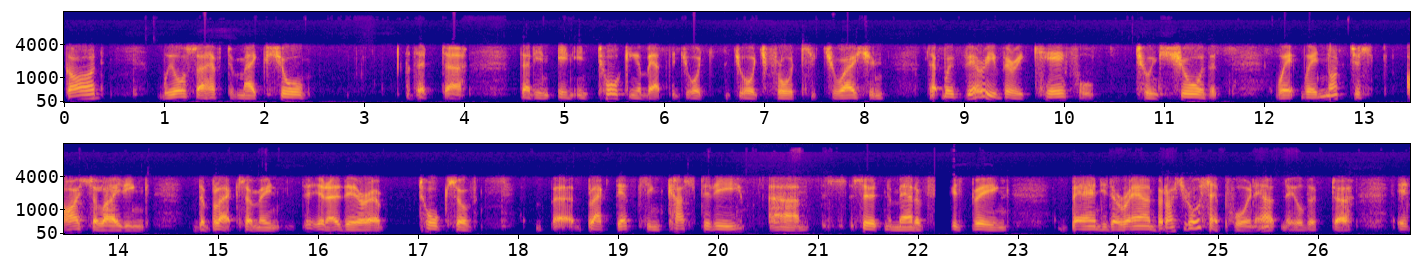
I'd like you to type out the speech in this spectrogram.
God. We also have to make sure that uh, that in, in, in, talking about the George George Floyd situation, that we're very very careful to ensure that we're, we're not just isolating the blacks. I mean, you know, there are talks of uh, black deaths in custody, um, a certain amount of figures being bandied around. But I should also point out, Neil, that uh, it,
